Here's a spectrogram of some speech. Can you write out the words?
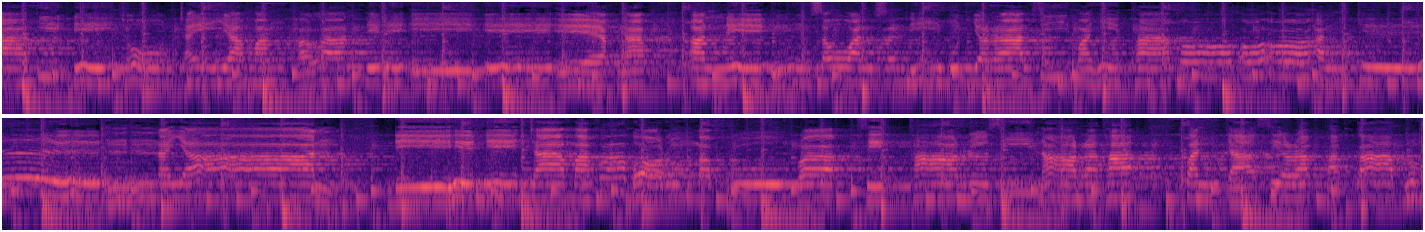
าที่ดีโชนชัยยมังคลันดิเอ กนะอันนี้สวรรค์สนีบุญญาราณสีมหิทาขออันจืนนายานดีเดินชามหาบรมครูพระสิทธาฤาษีนารทะปัญจศิรภกาพรห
